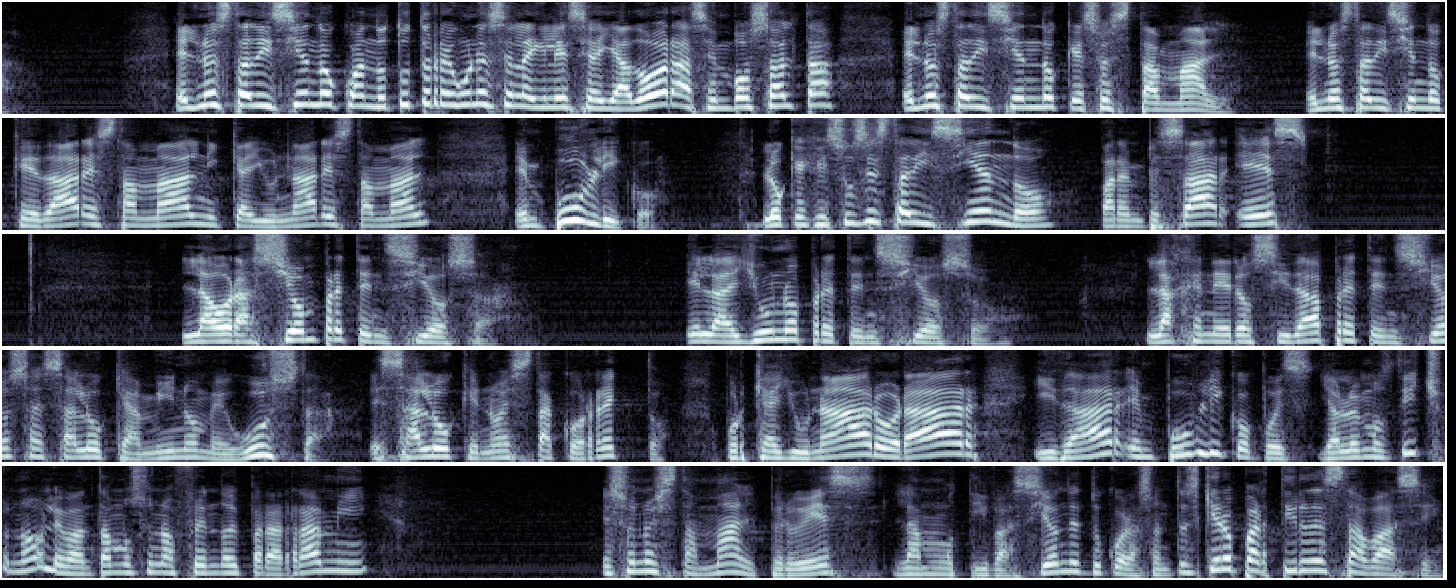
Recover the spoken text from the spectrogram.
Él no está diciendo cuando tú te reúnes en la iglesia y adoras en voz alta, Él no está diciendo que eso está mal. Él no está diciendo que dar está mal ni que ayunar está mal en público. Lo que Jesús está diciendo, para empezar, es la oración pretenciosa, el ayuno pretencioso, la generosidad pretenciosa es algo que a mí no me gusta, es algo que no está correcto, porque ayunar, orar y dar en público, pues ya lo hemos dicho, ¿no? Levantamos una ofrenda hoy para Rami, eso no está mal, pero es la motivación de tu corazón. Entonces quiero partir de esta base.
